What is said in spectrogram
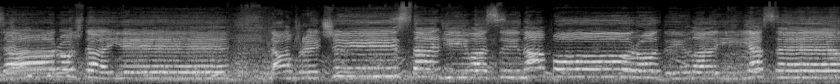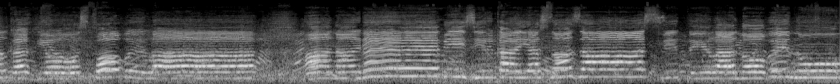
ся рождає, там пречиста діва сина породила і в яселках його сповила. А на небі зірка ясно засвітила новину,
